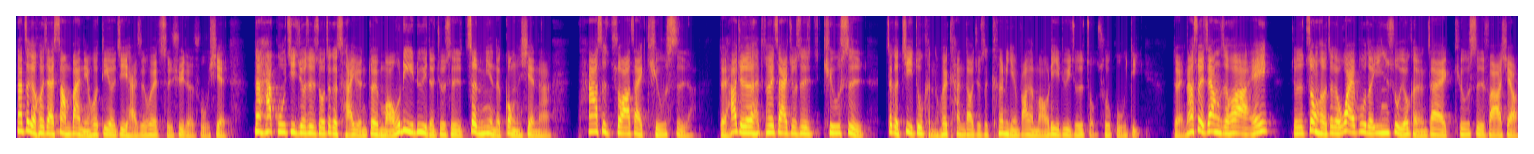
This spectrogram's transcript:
那这个会在上半年或第二季还是会持续的浮现。那他估计就是说，这个裁员对毛利率的就是正面的贡献啊，他是抓在 Q 四啊，对，他觉得会在就是 Q 四这个季度可能会看到就是科林研发的毛利率就是走出谷底，对，那所以这样子的话，诶，就是综合这个外部的因素有可能在 Q 四发酵，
